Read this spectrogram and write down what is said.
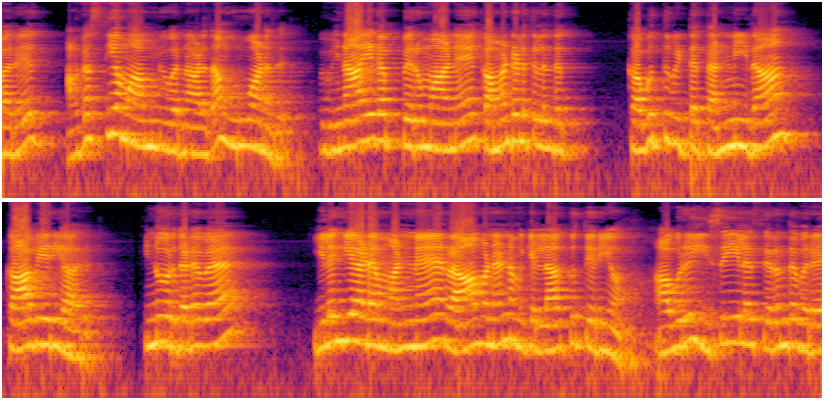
ஆறு அகஸ்திய மாமுனிவர்னால தான் உருவானது. விநாயக பெருமானு கமண்டலத்துல இருந்த கவுத்து விட்ட தண்ணி தான் காவேரி ஆறு. இன்னொரு தடவை இலங்கையாட மன்னன் ராவணன் நமக்கு எல்லாருக்கும் தெரியும். அவரு இசையில சிறந்தவர்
